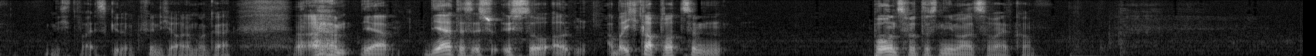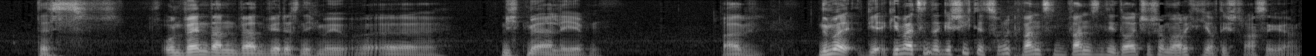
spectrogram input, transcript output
nicht weiß genug, finde ich auch immer geil. Ähm, ja, ja, das ist, ist so. Aber ich glaube trotzdem, bei uns wird das niemals so weit kommen. Das, und wenn, dann werden wir das nicht mehr, äh, nicht mehr erleben. Weil, nimm mal, ge- gehen wir jetzt in der Geschichte zurück. Wann sind, wann sind die Deutschen schon mal richtig auf die Straße gegangen?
